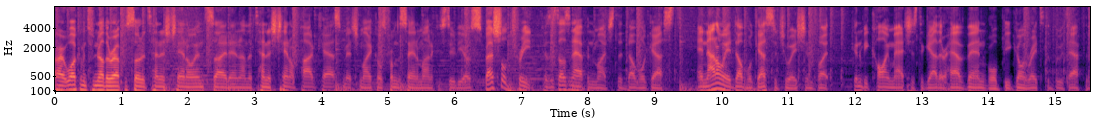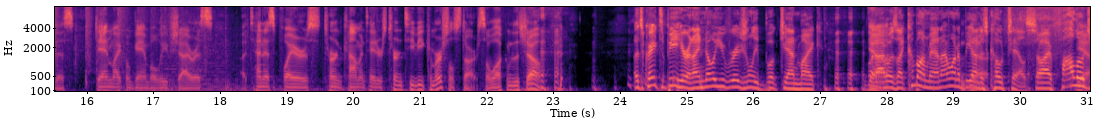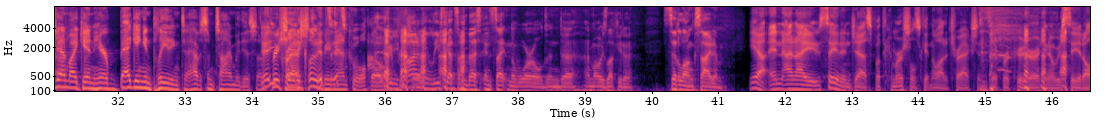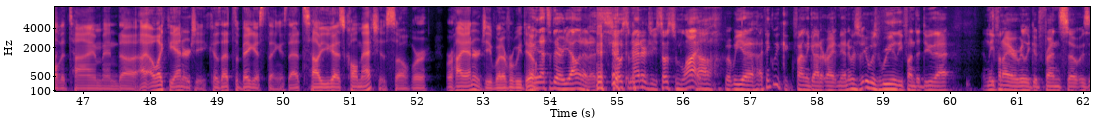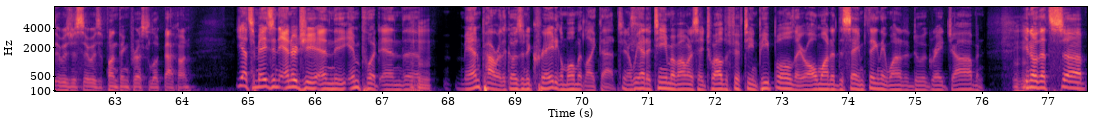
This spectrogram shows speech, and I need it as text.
All right, welcome to another episode of Tennis Channel Inside In on the Tennis Channel podcast. Mitch Michals from the Santa Monica studios. Special treat because it doesn't happen much, the double guest. And not only a double guest situation, but going to be calling matches together, have been. We'll be going right to the booth after this. Jan Michael Gambill, Leif Shiras, uh, tennis players, turned commentators, turned TV commercial stars. So welcome to the show. It's great to be here, and I know you originally booked Jan Mike, but Yeah. I was like, "Come on, man, I want to be on his coattails." So I followed Yeah. Jan Mike in here, begging and pleading to have some time with you. So Yeah, appreciate crashed. including it's, me, man. It's cool, though. That'd We fun. I mean, Leif's got some of the best insight in the world, and uh, I'm always lucky to sit alongside him. Yeah, and, and I say it in jest, but the commercial's getting a lot of traction. Zip Recruiter, you know, we see it all the time, and uh, I, I like the energy because that's the biggest thing. Is that's how you guys call matches. So we're we're high energy, whatever we do. I mean, that's what they're yelling at us. Show some energy, show some life. But we, uh, I think we finally got it right in the end. It was, it was really fun to do that. And Leif and I are really good friends, so it was, it was just, it was a fun thing for us to look back on. Yeah, it's amazing the energy and the input and the Mm-hmm. manpower that goes into creating a moment like that. You know, we had a team of I want to say twelve to fifteen people. They all wanted the same thing. They wanted to do a great job, and Mm-hmm. you know that's uh,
